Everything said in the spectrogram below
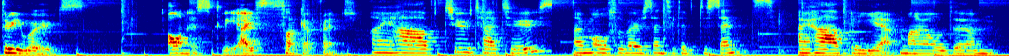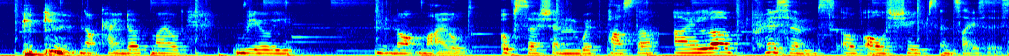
three words. Honestly, I suck at French. I have two tattoos. I'm also very sensitive to scents. I have a yeah, mild, um, not kind of mild, really not mild obsession with pasta. I love prisms of all shapes and sizes.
